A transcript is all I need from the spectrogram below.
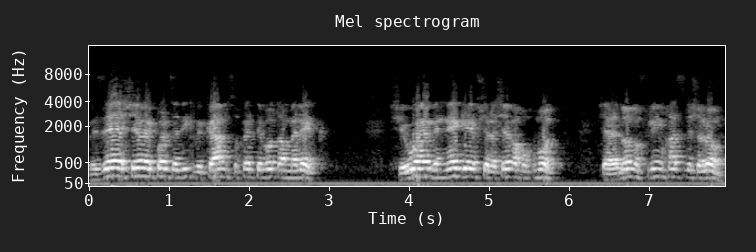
וזה שבע יפול צדיק וקם סופי תיבות עמלק, שהוא האבן נגף של השבע חוכמות, שעל ידו נופלים חס ושלום.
